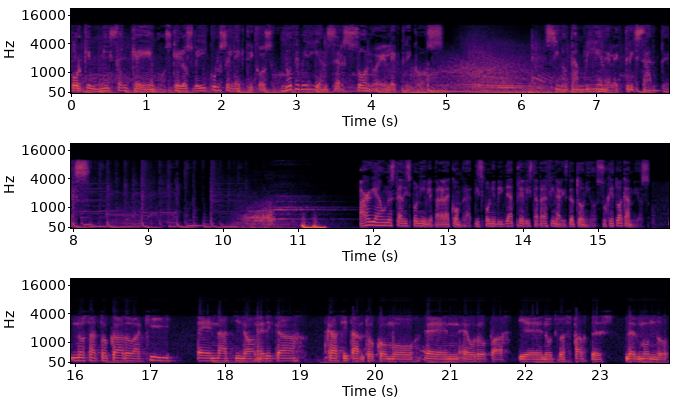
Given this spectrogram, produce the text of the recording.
Porque en Nissan creemos que los vehículos eléctricos no deberían ser solo eléctricos, sino también electrizantes. Aria aún está disponible para la compra. Disponibilidad prevista para finales de otoño, sujeto a cambios. nos ha tocado aquí en Latinoamérica casi tanto como en Europa y en otras partes del mundo.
